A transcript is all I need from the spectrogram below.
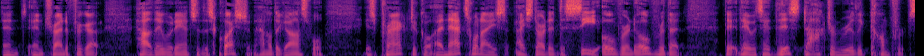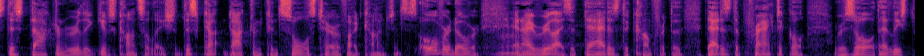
and and trying to figure out how they would answer this question, how the gospel is practical. And that's when I, I started to see over and over that they, they would say this doctrine really comforts, this doctrine really gives consolation, this go- doctrine consoles terrified consciences, over and over. And I mm. realized that that is the comfort, the, that is the practical result, at least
